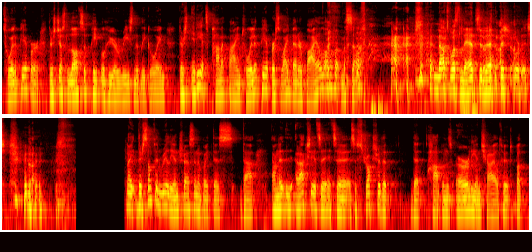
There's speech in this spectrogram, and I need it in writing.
toilet paper. There's just lots of people who are reasonably going, there's idiots panic buying toilet paper, so I'd better buy a lot of it myself. and that's what's led to the, the shortage. Now, there's something really interesting about this that, and it, it actually it's a it's a it's a structure that that happens early in childhood, but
